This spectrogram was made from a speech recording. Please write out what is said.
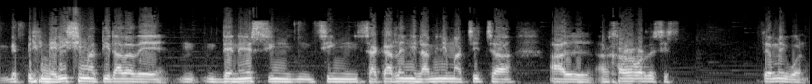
de primerísima tirada de, de NES sin, sin sacarle ni la mínima chicha al, al hardware del sistema y bueno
